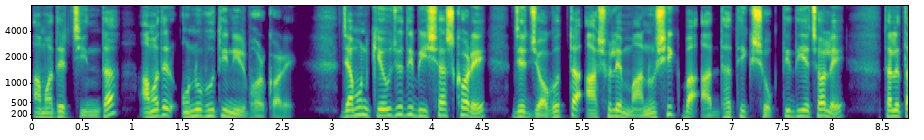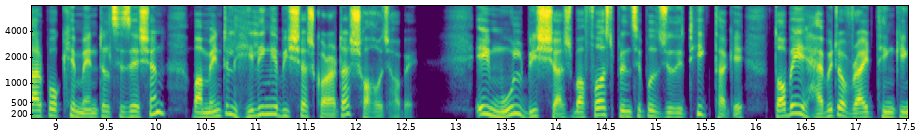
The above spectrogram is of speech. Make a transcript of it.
আমাদের চিন্তা, আমাদের অনুভূতি নির্ভর করে। যেমন কেউ যদি বিশ্বাস করে যে জগৎটা আসলে মানসিক বা আধ্যাত্মিক শক্তি দিয়ে চলে, তাহলে তার পক্ষে মেন্টাল সিজেশন বা মেন্টাল হিলিংয়ে বিশ্বাস করাটা সহজ হবে। এই মূল বিশ্বাস বা ফার্স্ট প্রিন্সিপাল যদি ঠিক থাকে তবেই হ্যাবিট অফ রাইট থিঙ্কিং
